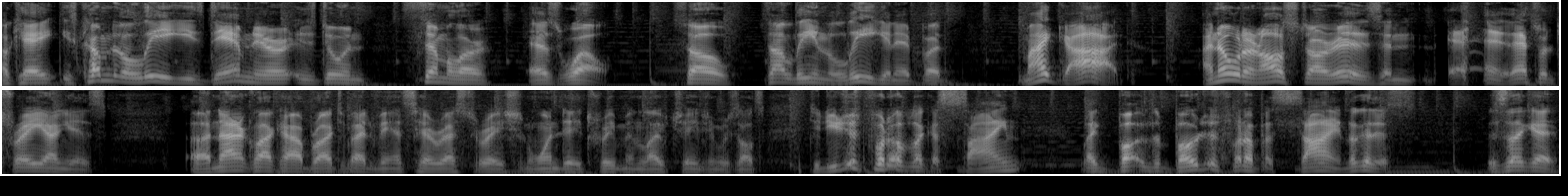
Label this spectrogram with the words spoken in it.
Okay, he's come to the league. He's damn near is doing similar as well. So he's not leading the league in it, but my God, I know what an all star is, and that's what Trae Young is. Uh, Nine o'clock hour brought to you by Advanced Hair Restoration. One day treatment, life changing results. Did you just put up like a sign? Like Bo, the Bo just put up a sign. Look at this. This is like a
